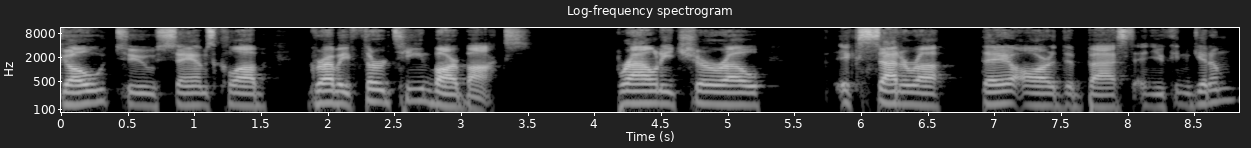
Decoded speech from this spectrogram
go to Sam's Club, grab a 13 bar box, brownie, churro, etc. They are the best, and you can get them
